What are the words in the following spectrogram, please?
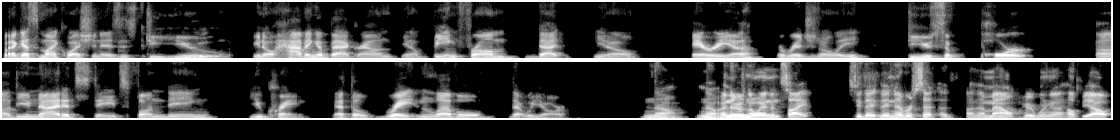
But I guess my question is: is do you, you know, having a background, you know, being from that, you know, area originally, do you support uh, the United States funding Ukraine at the rate and level that we are? No, no, and there's no end in sight. See, they, they never set a, an amount. Here, we're going to help you out.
